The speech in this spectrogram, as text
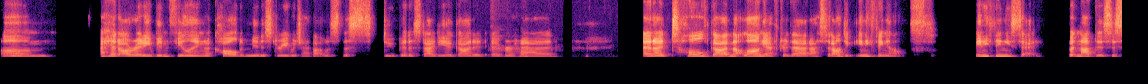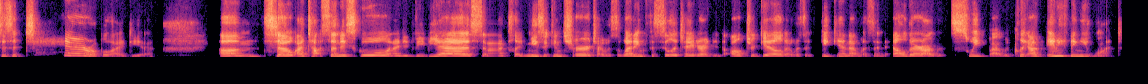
Um, I had already been feeling a call to ministry, which I thought was the stupidest idea God had ever had. And I told God not long after that, I said, I'll do anything else, anything you say, but not this. This is a terrible idea. Um, so I taught Sunday school and I did VBS and I played music in church. I was a wedding facilitator. I did the altar guild. I was a deacon. I was an elder. I would sweep. I would clean. I would, anything you want,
